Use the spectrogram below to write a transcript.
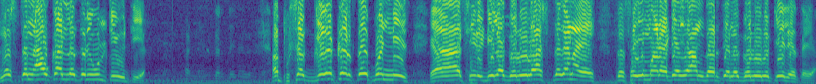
नुसतं नाव काढलं तरी उलटी होती. या सगळं करतंय फडणीस या शिर्डीला गलोलं असतं का नाही? तसंही मराठ्याचा आमदार त्यानं गलोलं केलं तर या.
